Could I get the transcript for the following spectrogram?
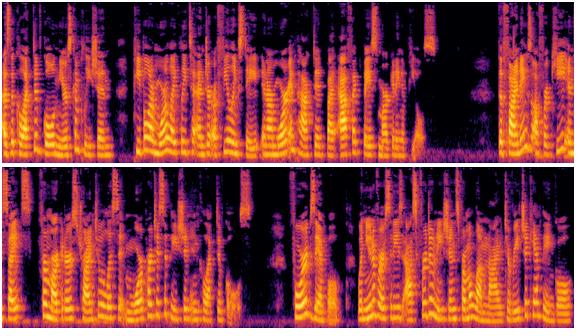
as the collective goal nears completion, people are more likely to enter a feeling state and are more impacted by affect based marketing appeals. The findings offer key insights for marketers trying to elicit more participation in collective goals. For example, when universities ask for donations from alumni to reach a campaign goal,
